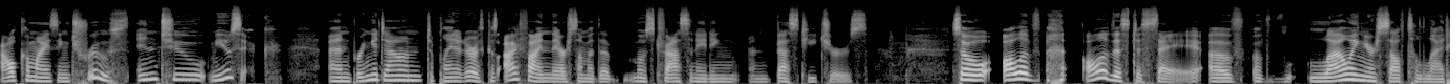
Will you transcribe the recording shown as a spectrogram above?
alchemizing truth into music and bring it down to planet Earth because I find they're some of the most fascinating and best teachers. So all of all of this to say of of allowing yourself to let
